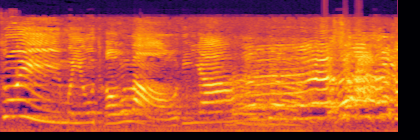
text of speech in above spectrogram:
最没有头脑的呀？是他是他，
